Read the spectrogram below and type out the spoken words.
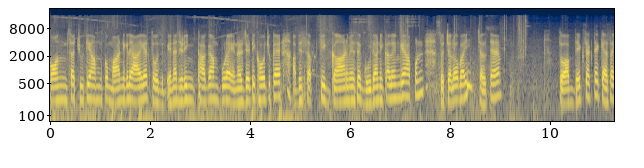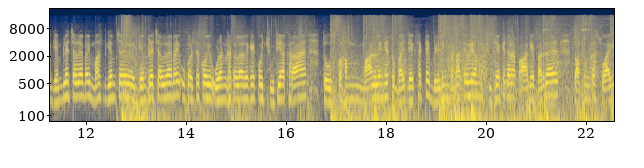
कौन सा चूतिया हमको मारने के लिए आएगा। तो एनर्जी ड्रिंक खा के हम पूरा एनर्जेटिक हो चुके हैं। अभी सबकी गांड में से गुदा निकालेंगे अपन। तो चलो भाई, चलते हैं। तो आप देख सकते हैं कैसा गेम प्ले चल रहा है भाई। मस्त गेम चल गेम प्ले चल रहा है भाई। ऊपर से कोई उड़न घटोला लेके कोई चूतिया खड़ा है तो उसको हम मार लेंगे। तो भाई देख सकते हैं बिल्डिंग बनाते हुए हम चूतिया की तरफ़ आगे बढ़ रहे हैं। तो आप उनका स्वाग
